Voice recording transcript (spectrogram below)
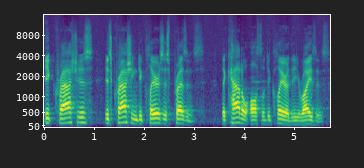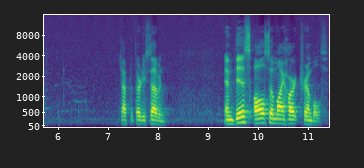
It crashes, its crashing declares his presence. The cattle also declare that he rises. Chapter 37. And this also my heart trembles.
